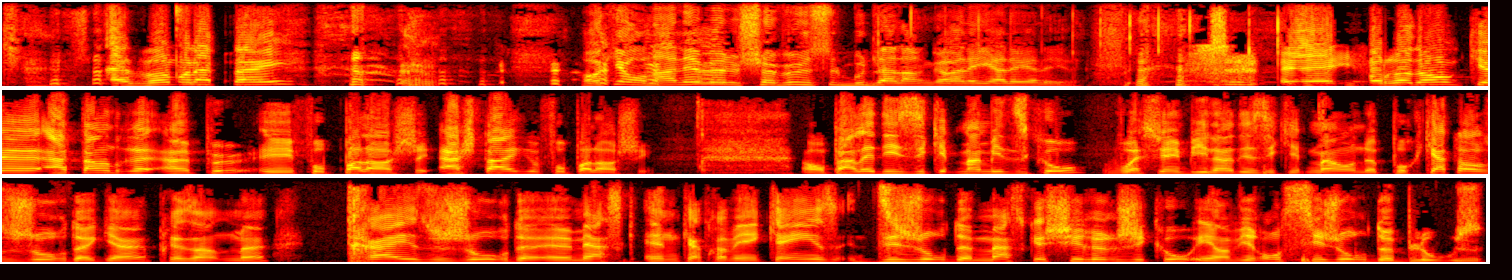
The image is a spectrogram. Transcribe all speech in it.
Ça va, mon lapin? OK, on enlève le cheveu sur le bout de la langue. Allez, allez, allez. Euh, il faudra donc euh, attendre un peu et il faut pas lâcher. Hashtag, il faut pas lâcher. On parlait des équipements médicaux. Voici un bilan des équipements. On a pour 14 jours de gants présentement. 13 jours de euh, masques N95, 10 jours de masques chirurgicaux et environ 6 jours de blues.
